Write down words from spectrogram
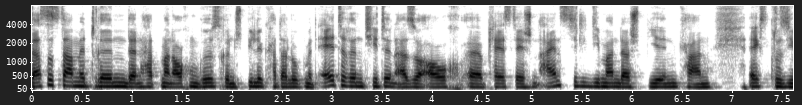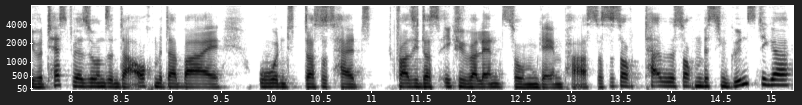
Das ist da mit drin. Dann hat man auch einen größeren Spielekatalog mit älteren Titeln, also auch äh, PlayStation 1-Titel, die man da spielen kann. Exklusive Testversionen sind da auch mit dabei. Und das ist halt quasi das Äquivalent zum Game Pass. Das ist auch teilweise auch ein bisschen günstiger.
